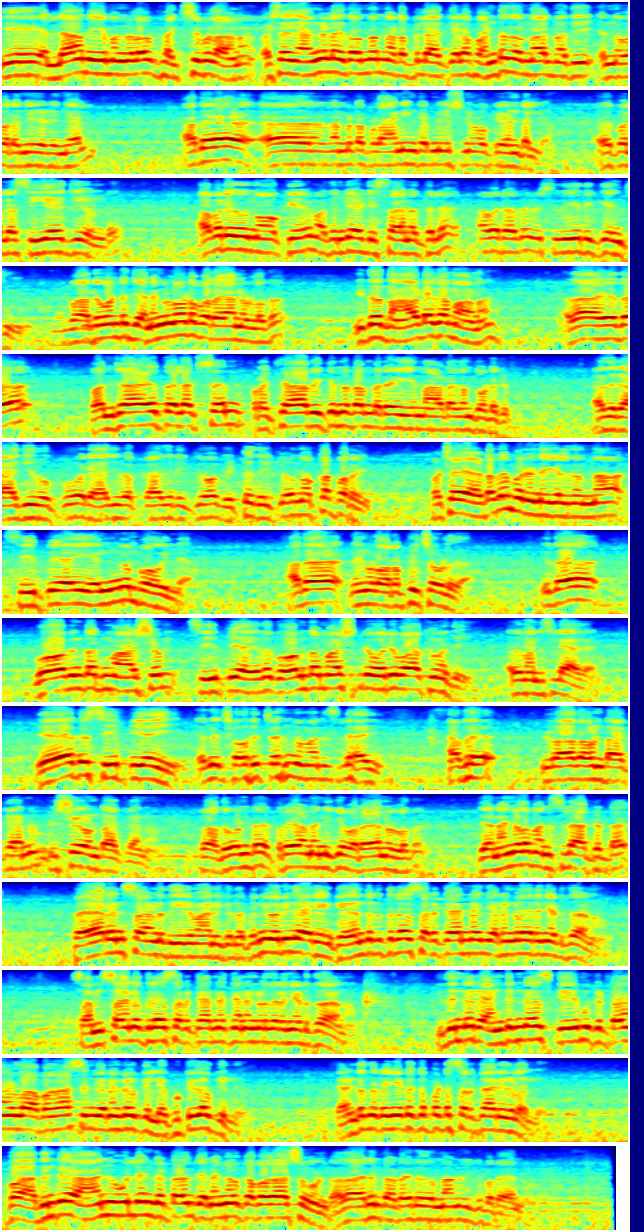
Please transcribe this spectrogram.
ഈ എല്ലാ നിയമങ്ങളും ഫ്ലെക്സിബിളാണ് പക്ഷേ ഞങ്ങൾ ഇതൊന്നും നടപ്പിലാക്കിയില്ല. ഫണ്ട് തന്നാൽ മതി എന്ന് പറഞ്ഞു കഴിഞ്ഞാൽ അത് നമ്മുടെ പ്ലാനിംഗ് കമ്മീഷനും ഒക്കെ ഉണ്ടല്ലോ. അതുപോലെ സി എ ജി ഉണ്ട്. അവരിത് നോക്കുകയും അതിന്റെ അടിസ്ഥാനത്തിൽ അവരത് വിശദീകരിക്കുകയും ചെയ്യും. അപ്പോൾ അതുകൊണ്ട് ജനങ്ങളോട് പറയാനുള്ളത് ഇത് നാടകമാണ്. അതായത് പഞ്ചായത്ത് ഇലക്ഷൻ പ്രഖ്യാപിക്കുന്നിടം വരെ ഈ നാടകം തുടരും. അത് രാജിവെക്കുവോ രാജിവെക്കാതിരിക്കുവോ വിട്ടുനിൽക്കുമോ എന്നൊക്കെ പറയും. പക്ഷേ ഇടത് മുന്നണിയിൽ നിന്ന് സി പി ഐ എങ്ങും പോകില്ല. അത് നിങ്ങൾ ഉറപ്പിച്ചോളുക. ഇത് ഗോവിന്ദൻ മാഷും സി പി ഐ ഇത് ഗോവിന്ദൻ മാഷിന്റെ ഒരു വാക്ക് മതി അത് മനസ്സിലാകാൻ. ഏത് സി പി ഐ എന്ന് ചോദിച്ചതെന്ന് മനസ്സിലായി. അത് വിവാദം ഉണ്ടാക്കാനും വിഷയം ഉണ്ടാക്കാനും. അപ്പോൾ അതുകൊണ്ട് ഇത്രയാണ് എനിക്ക് പറയാനുള്ളത്. ജനങ്ങൾ മനസ്സിലാക്കട്ടെ പേരൻസാണ് തീരുമാനിക്കുന്നത്. പിന്നെ ഒരു കാര്യം കേന്ദ്രത്തിലെ സർക്കാരിനെ ജനങ്ങൾ തിരഞ്ഞെടുത്തതാണ്. സംസ്ഥാനത്തിലെ സർക്കാരിനെ ജനങ്ങൾ തിരഞ്ഞെടുത്തതാണ്. ഇതിന്റെ രണ്ടിന്റെ സ്കീം കിട്ടാനുള്ള അവകാശം ജനങ്ങൾക്കില്ലേ? കുട്ടികൾക്കില്ലേ? രണ്ടും തിരഞ്ഞെടുക്കപ്പെട്ട സർക്കാരുകളല്ലേ? അപ്പോൾ അതിന്റെ ആനുകൂല്യം കിട്ടാൻ ജനങ്ങൾക്ക് അവകാശമുണ്ട്. അതാരും തടയരുതെന്നാണ് എനിക്ക് പറയാനുള്ളത്.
